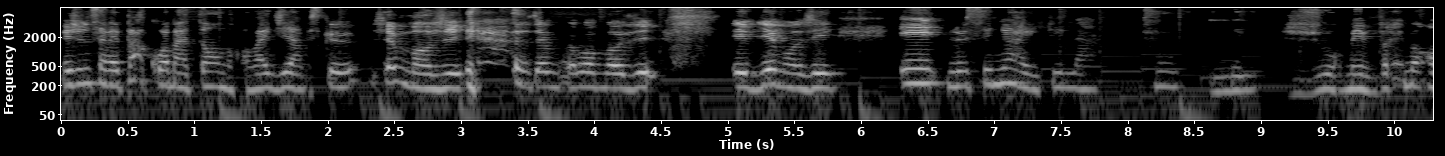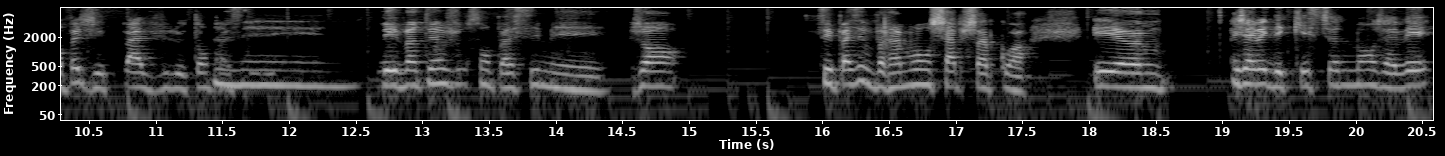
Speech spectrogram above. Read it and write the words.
Mais je ne savais pas à quoi m'attendre, on va dire, parce que j'aime manger. j'aime vraiment manger et bien manger. Et le Seigneur a été là tous les jours. Mais vraiment, en fait, j'ai pas vu le temps passer. Les 21 jours sont passés, mais genre, c'est passé vraiment chap-chap, quoi. Et euh, j'avais des questionnements, j'avais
